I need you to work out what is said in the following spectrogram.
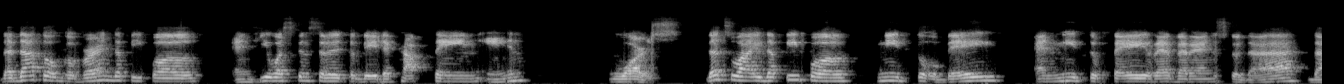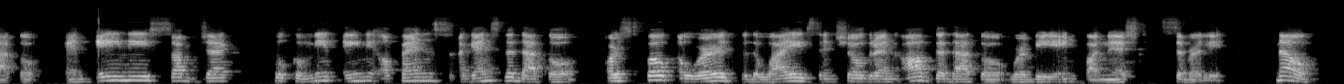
The dato governed the people and he was considered to be the captain in wars. That's why the people need to obey and need to pay reverence to the dato. And any subject who commit any offense against the dato or spoke a word to the wives and children of the dato were being punished severely. Now,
